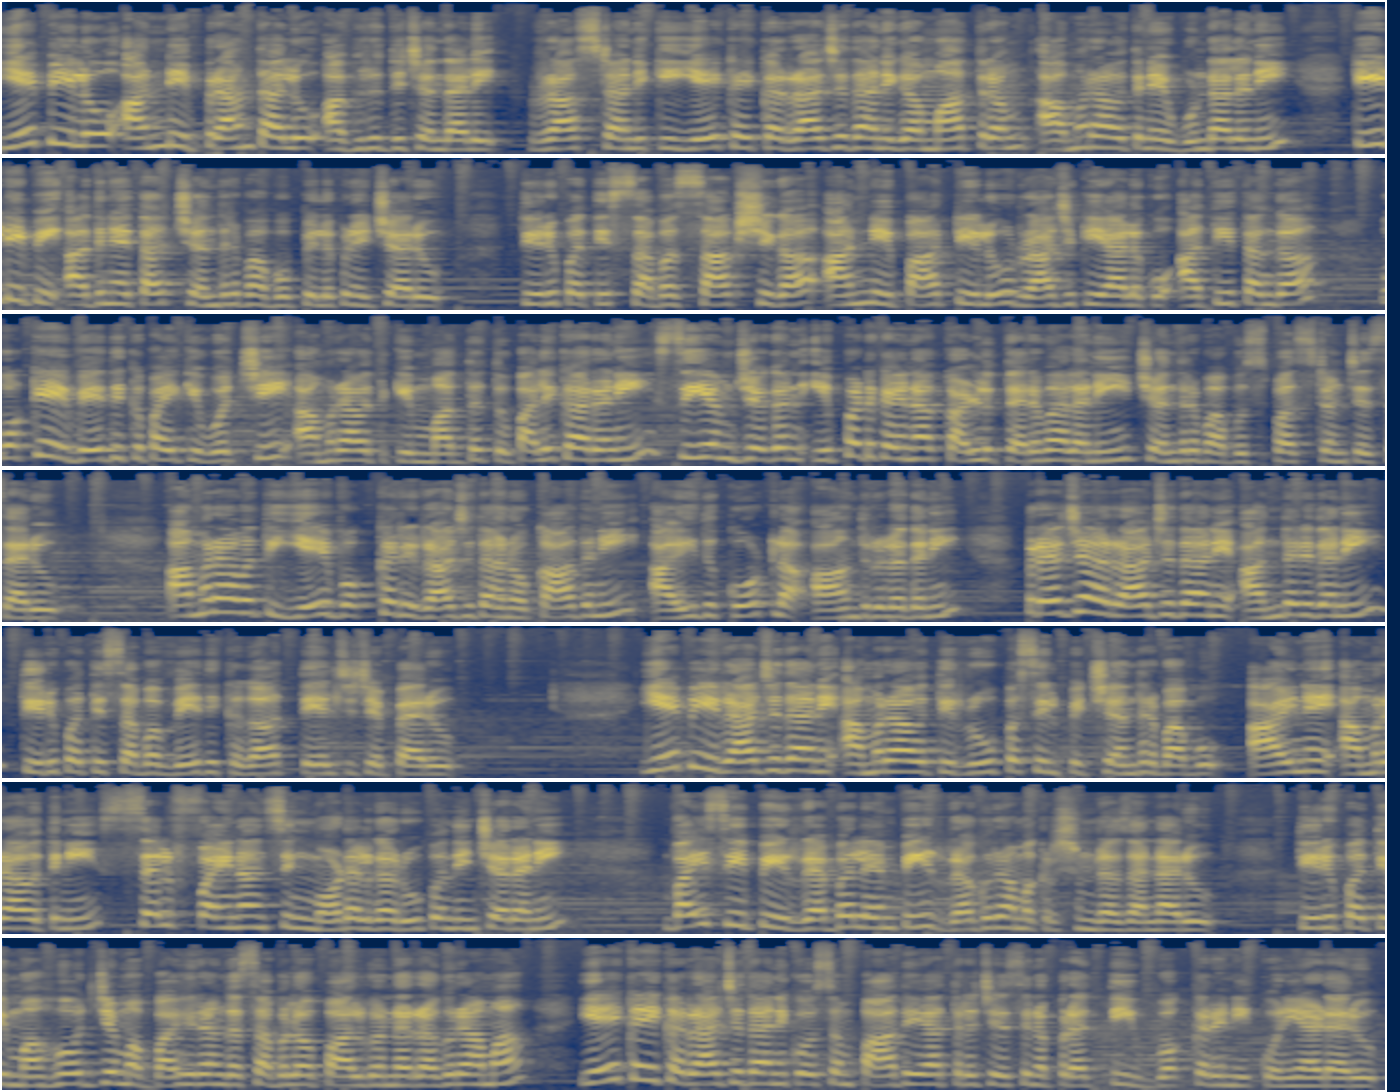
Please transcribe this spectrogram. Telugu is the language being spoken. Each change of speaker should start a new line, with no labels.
ఏపీలో అన్ని ప్రాంతాలు అభివృద్ధి చెందాలి. రాష్ట్రానికి ఏకైక రాజధానిగా మాత్రం అమరావతినే ఉండాలని టీడీపీ అధినేత చంద్రబాబు పిలుపునిచ్చారు. తిరుపతి సభ సాక్షిగా అన్ని పార్టీలు రాజకీయాలకు అతీతంగా ఒకే వేదికపైకి వచ్చి అమరావతికి మద్దతు పలికారని సీఎం జగన్ ఇప్పటికైనా కళ్ళు తెరవాలని చంద్రబాబు స్పష్టం చేశారు. అమరావతి ఏ ఒక్కరి రాజధానో కాదని ఐదు కోట్ల ఆంధ్రులదని ప్రజా రాజధాని అందరిదని తిరుపతి సభ వేదికగా తేల్చి చెప్పారు. ఏపీ రాజధాని అమరావతి రూపశిల్పి చంద్రబాబు ఆయనే అమరావతిని సెల్ఫ్ ఫైనాన్సింగ్ మోడల్గా రూపొందించారని వైసీపీ రెబల్ ఎంపీ రఘురామకృష్ణరాజు అన్నారు. తిరుపతి మహోద్యమ బహిరంగ సభలో పాల్గొన్న రఘురామ ఏకైక రాజధాని కోసం పాదయాత్ర చేసిన ప్రతి ఒక్కరిని కొనియాడారు.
